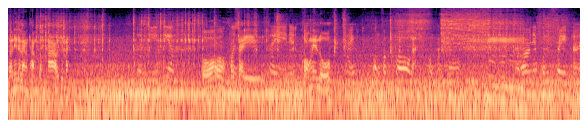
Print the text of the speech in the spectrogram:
ตอนนี้กำลังทำกับข้าวใช่ไหมเดือนนี้เตรียมอ๋อเขาใส่ใส่เนี่ยของในโหลใช้ ผงฟักทองอะผงฟักทองอืมอืมแล้วก็เนี่ยคนเฟรกอะไร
